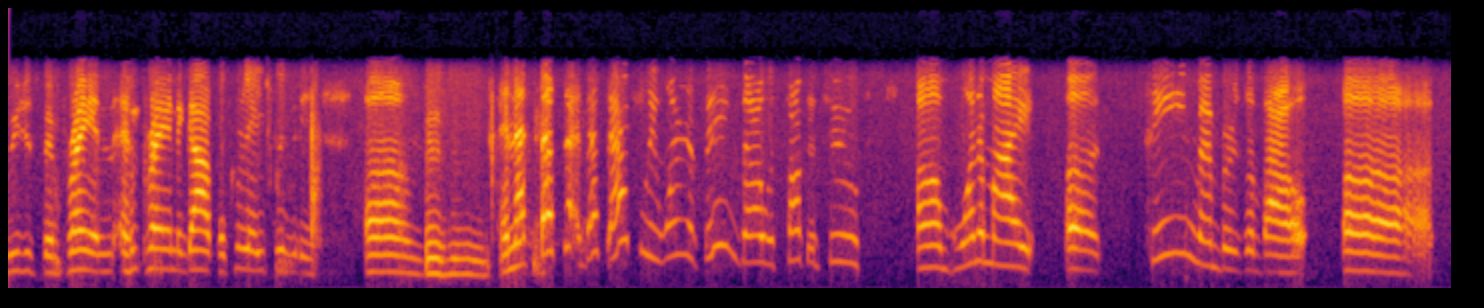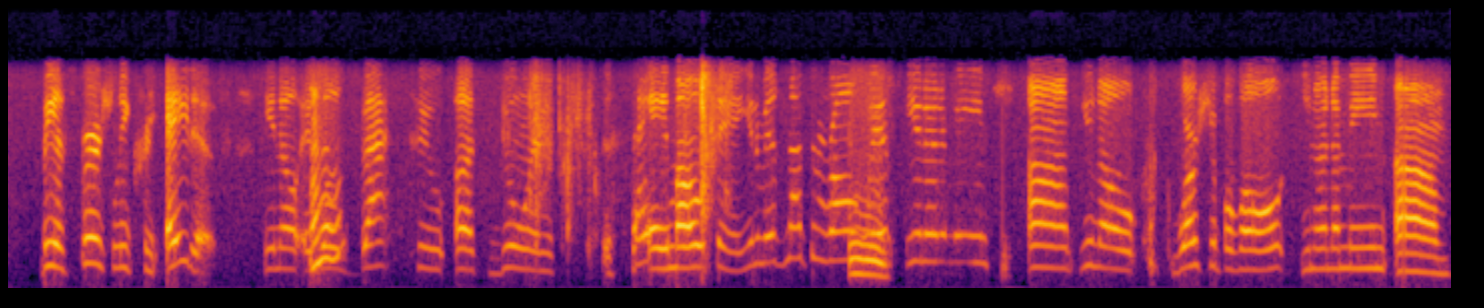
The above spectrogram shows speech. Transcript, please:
we just been praying and praying to God for creativity. Um, Mhm. and that's that's that's actually one of the things that I was talking to um, one of my uh, team members about uh, being spiritually creative. You know, it Mhm. goes back to us doing the same old thing. You know, what I mean? there's nothing wrong Mm. with you know what I mean. Um, you know, worship of old. You know what I mean. Um,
